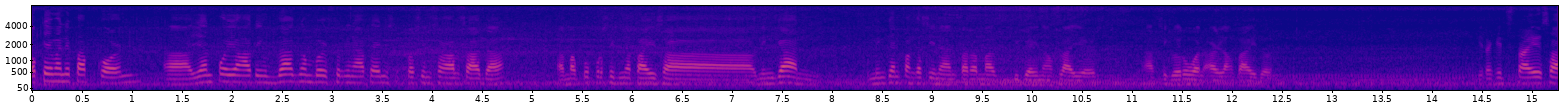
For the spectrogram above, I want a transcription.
Okay, Manny Popcorn. Ah, yan po yung ating vlog anniversary natin Pasin sa Kalsada. Ah, magpuproceed na tayo sa Mingan. Mingan, Pangasinan para magbigay ng flyers. Ah, siguro 1 hour lang tayo doon. Kita-kits tayo sa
